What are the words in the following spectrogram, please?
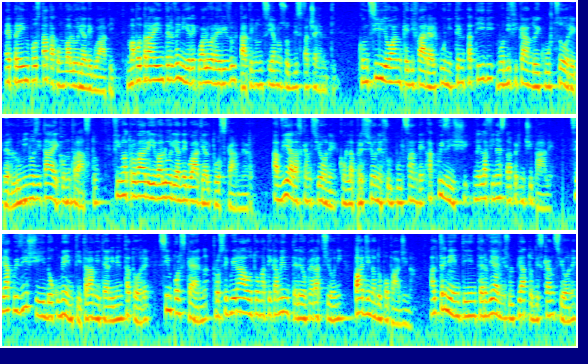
è preimpostata con valori adeguati, ma potrai intervenire qualora i risultati non siano soddisfacenti. Consiglio anche di fare alcuni tentativi modificando i cursori per luminosità e contrasto fino a trovare i valori adeguati al tuo scanner. Avvia la scansione con la pressione sul pulsante Acquisisci nella finestra principale. Se acquisisci i documenti tramite alimentatore, Simple Scan proseguirà automaticamente le operazioni pagina dopo pagina. Altrimenti intervieni sul piatto di scansione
